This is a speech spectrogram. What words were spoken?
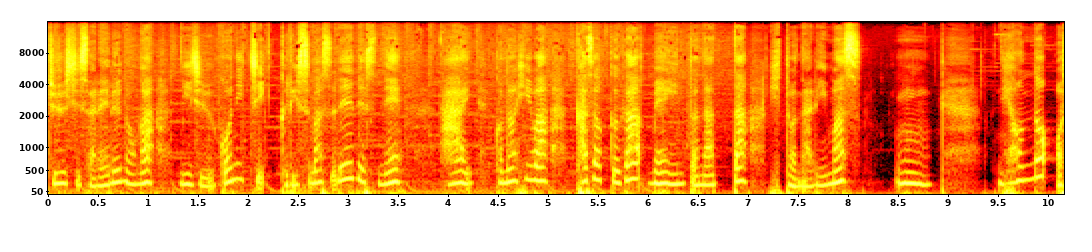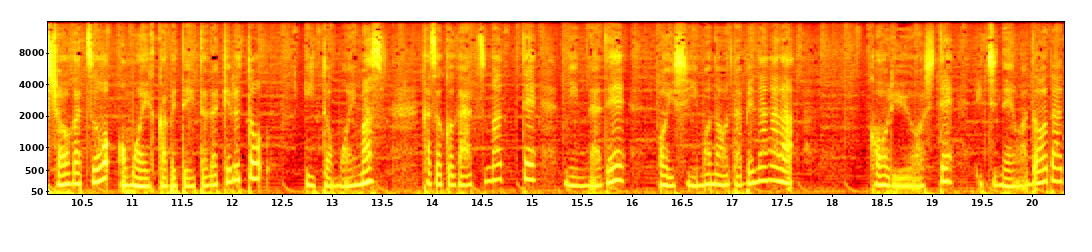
重視されるのが25日クリスマスデーですね。はい。この日は家族がメインとなった日となります。うん。日本のお正月を思い浮かべていただけるといいと思います。家族が集まってみんなで美味しいものを食べながら交流をして1年はどうだっ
